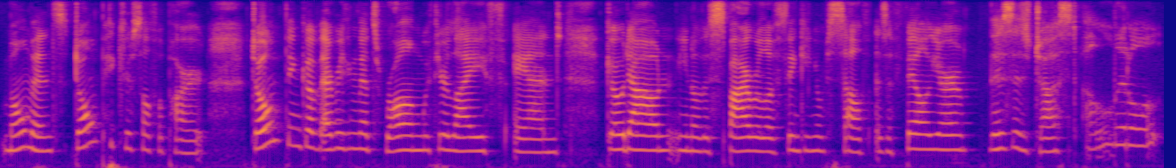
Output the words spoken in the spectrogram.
moments, don't pick yourself apart. Don't think of everything that's wrong with your life and go down, you know, the spiral of thinking yourself as a failure. This is just a little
